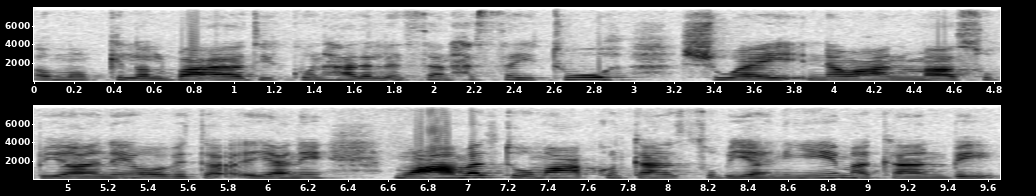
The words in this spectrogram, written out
ممكن للبعض يكون هذا الإنسان حسيتوه شوي نوعا ما صبياني وبت... يعني معاملته معكم كانت صبيانية ما كان ب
